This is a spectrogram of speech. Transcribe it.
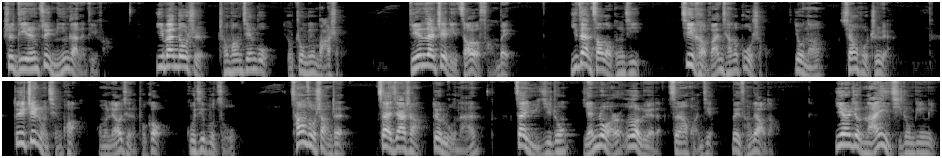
是敌人最敏感的地方，一般都是城防坚固，有重兵把守，敌人在这里早有防备，一旦遭到攻击，既可顽强的固守，又能相互支援。对于这种情况，我们了解的不够，估计不足，仓促上阵，再加上对鲁南。在雨季中严重而恶劣的自然环境未曾料到，因而就难以集中兵力，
